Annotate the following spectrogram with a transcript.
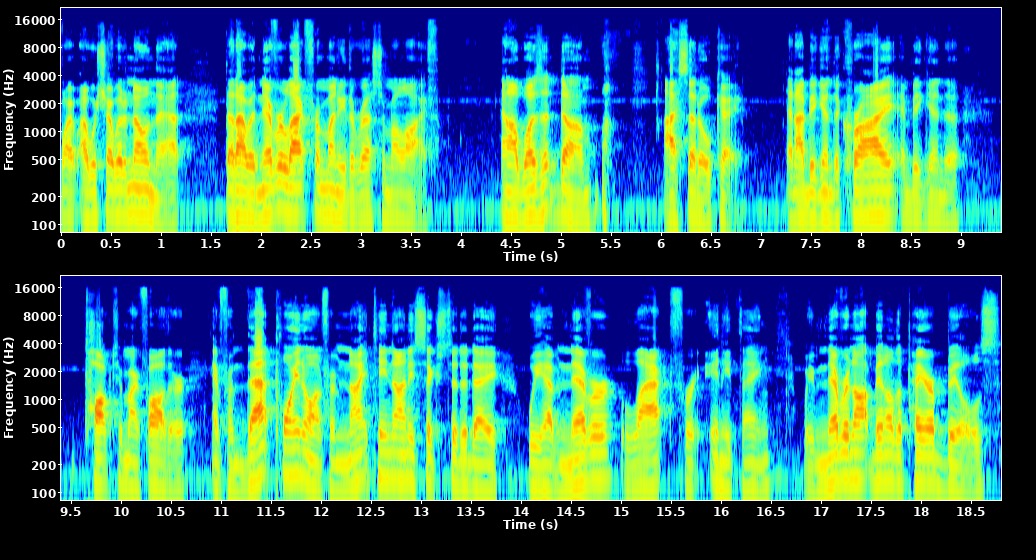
I, wish I would have known that, that I would never lack for money the rest of my life. And I wasn't dumb. I said, okay. And I began to cry and began to talk to my father. And from that point on, from 1996 to today, we have never lacked for anything. We've never not been able to pay our bills.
